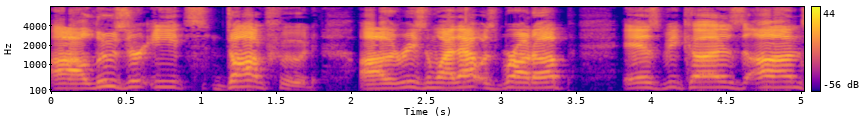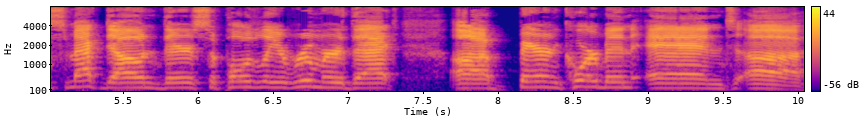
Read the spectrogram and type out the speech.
Uh, loser eats dog food. Uh, the reason why that was brought up is because on SmackDown, there's supposedly a rumor that uh, Baron Corbin and uh,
